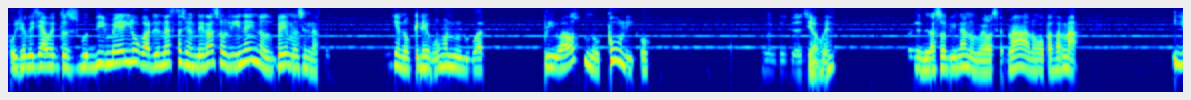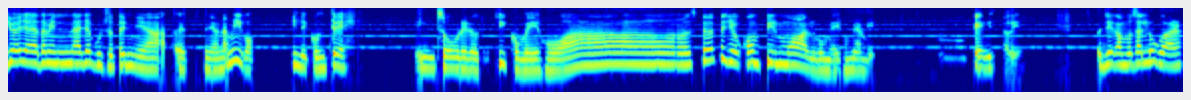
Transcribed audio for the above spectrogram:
O yo le decía, entonces pues, dime el lugar de una estación de gasolina y nos vemos en la estación. Yo no quería como en un lugar privado, sino público. Entonces yo decía, bueno, de gasolina no me va a hacer nada, no va a pasar nada. Y yo allá también en Ayacucho tenía, eh, tenía un amigo y le conté sobre el otro chico. Me dijo, ah, espérate, yo confirmo algo, me dijo mi amigo. Ok, está bien. Pues llegamos al lugar,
